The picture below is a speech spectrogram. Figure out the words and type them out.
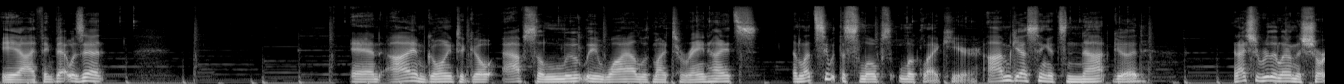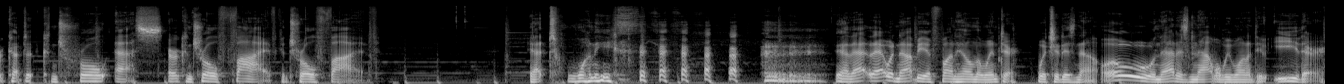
Yeah, I think that was it. And I am going to go absolutely wild with my terrain heights. And let's see what the slopes look like here. I'm guessing it's not good. And I should really learn the shortcut to Control S, or Control 5, Control 5. At 20. yeah, that, that would not be a fun hill in the winter, which it is now. Oh, and that is not what we want to do either.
